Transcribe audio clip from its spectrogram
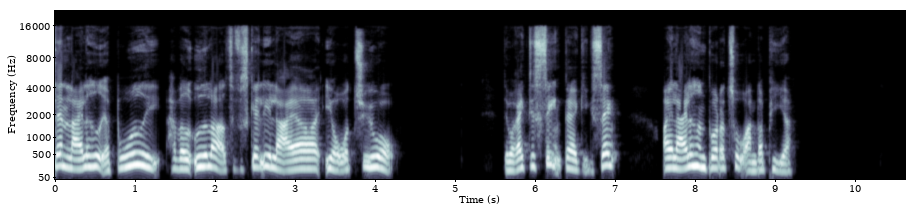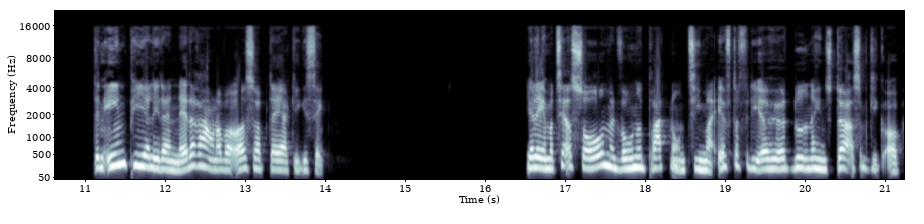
Den lejlighed, jeg boede i, har været udlejet til forskellige lejere i over 20 år. Det var rigtig sent, da jeg gik i seng, og i lejligheden bor der to andre piger. Den ene pige er lidt af en natteravn og var også op, da jeg gik i seng. Jeg lagde mig til at sove, men vågnede bræt nogle timer efter, fordi jeg hørte lyden af hendes dør, som gik op.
